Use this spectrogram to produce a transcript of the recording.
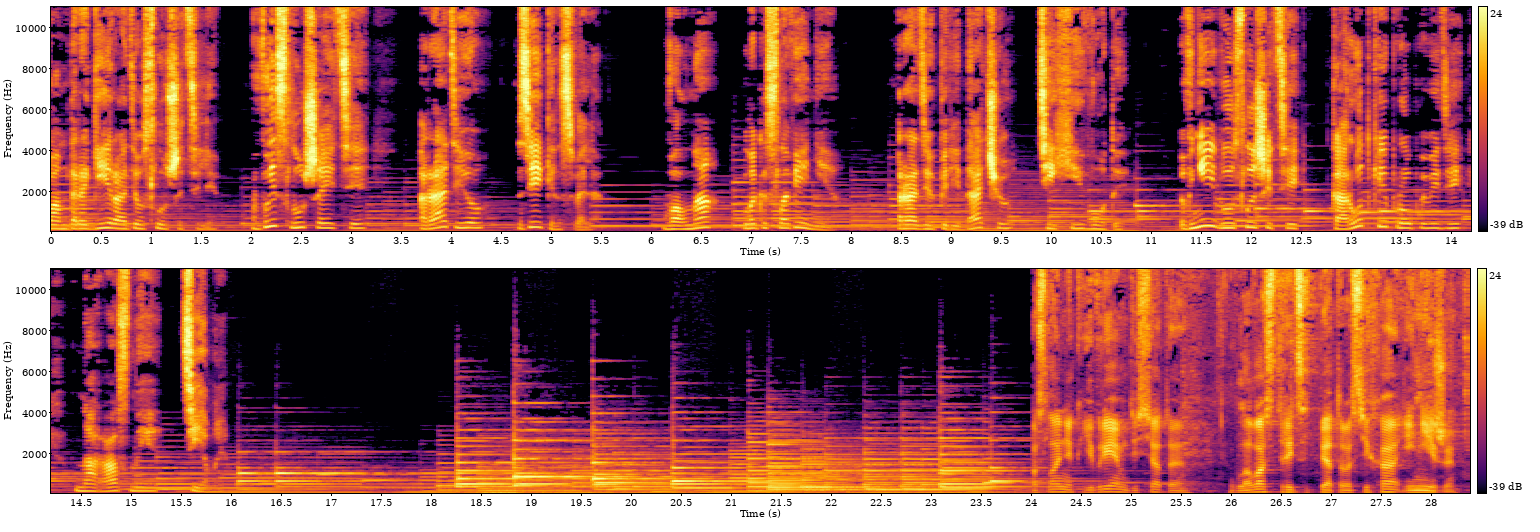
вам, дорогие радиослушатели! Вы слушаете радио Зейгенсвеля «Волна благословения» радиопередачу «Тихие воды». В ней вы услышите короткие проповеди на разные темы. Послание к евреям, 10 глава с 35 стиха и ниже –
